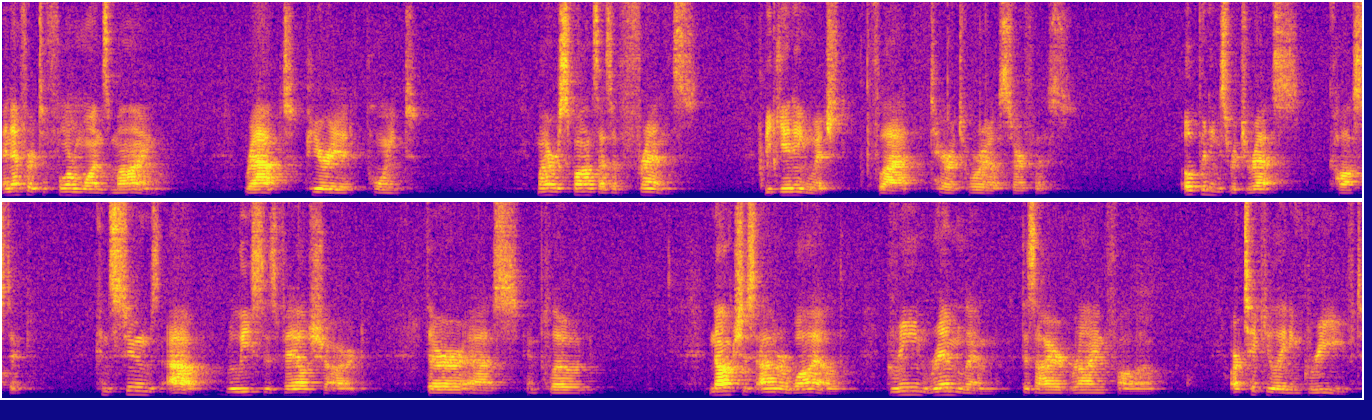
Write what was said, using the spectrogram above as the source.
an effort to form one's mind, wrapped, period, point. My response as of friends, beginning which flat, territorial surface. Openings redress, caustic, consumes out, releases veil shard, there as implode. Noxious outer wild, green rim limb, desired rind follow, articulating grieved,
